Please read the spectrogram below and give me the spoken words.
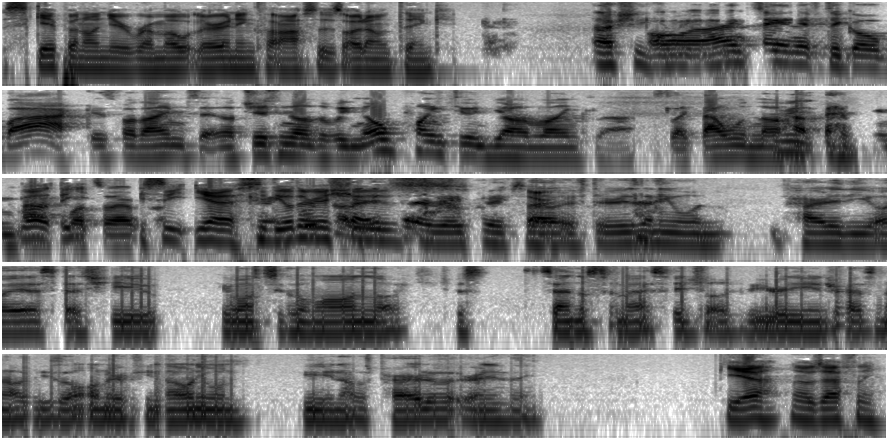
skipping on your remote learning classes. I don't think. Actually, oh, we, I'm saying if they go back is what I'm saying. Not just you know there'll be no point doing the online class. Like that would not I mean, have impact well, whatsoever. See, yeah. See, the other issue is real quick. So if there is anyone part of the ISSU who wants to come on, like just send us a message. Like, if you're really interested in how he's on, or if you know anyone who you know is part of it or anything. Yeah, no, definitely.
